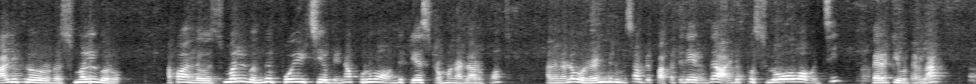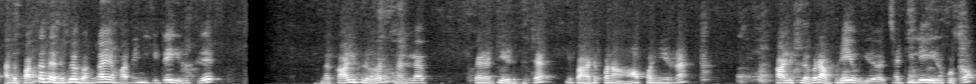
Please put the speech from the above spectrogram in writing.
காலிஃப்ளவரோட ஸ்மெல் வரும். அப்போ அந்த ஸ்மெல் வந்து போயிடுச்சு அப்படின்னா குருமா வந்து டேஸ்ட் ரொம்ப நல்லாயிருக்கும். அதனால ஒரு ரெண்டு நிமிஷம் அப்படியே பக்கத்துலேயே இருந்து அடுப்பை ஸ்லோவாக வச்சு பிரட்டி விட்டுறலாம். அந்த பக்கத்து அடுப்பே வெங்காயம் வதங்கிக்கிட்டே இருக்குது இந்த காலிஃப்ளவர் நல்லா பெரட்டி எடுத்துட்டேன். இப்போ அடுப்பை நான் ஆஃப் பண்ணிடுறேன். காலிஃப்ளவர் அப்படியே சட்டியிலே இருக்கட்டும்.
